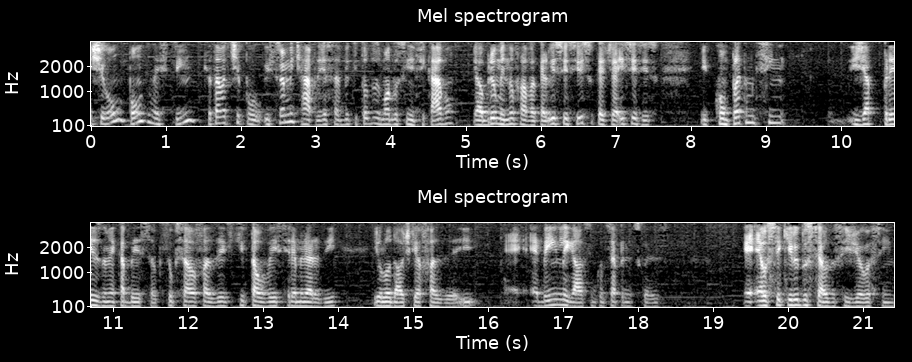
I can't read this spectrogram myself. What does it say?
Chegou um ponto na stream que eu tava, tipo, extremamente rápido, eu já sabia que todos os módulos significavam. Eu abri o menu e falava, quero isso, isso, isso, quero tirar isso, isso, isso. E completamente e já preso na minha cabeça o que eu precisava fazer, o que, que talvez seria melhor ali e o loadout que eu ia fazer. E é, é bem legal assim quando você aprende essas coisas. É, é o Sekiro dos céus esse jogo assim,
